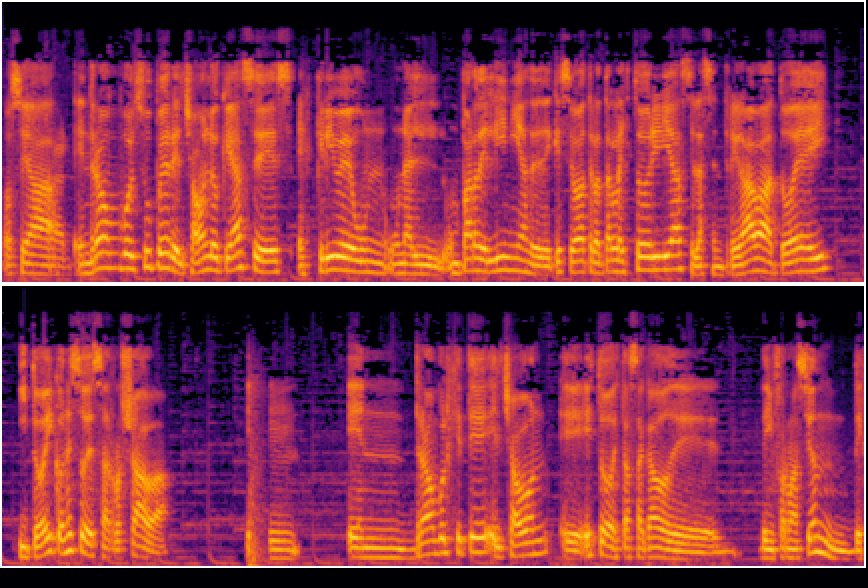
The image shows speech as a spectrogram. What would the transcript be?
O sea, en Dragon Ball Super el chabón lo que hace es escribe un, un par de líneas de, de qué se va a tratar la historia, se las entregaba a Toei y Toei con eso desarrollaba. En, en Dragon Ball GT el chabón, eh, esto está sacado de, de información de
